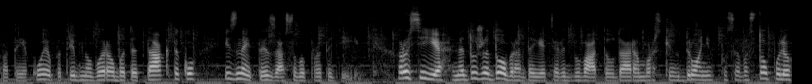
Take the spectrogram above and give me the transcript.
проти якої потрібно виробити тактику і знайти засоби протидії. Росії не дуже добре вдається відбивати удари морських дронів по Севастополю.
